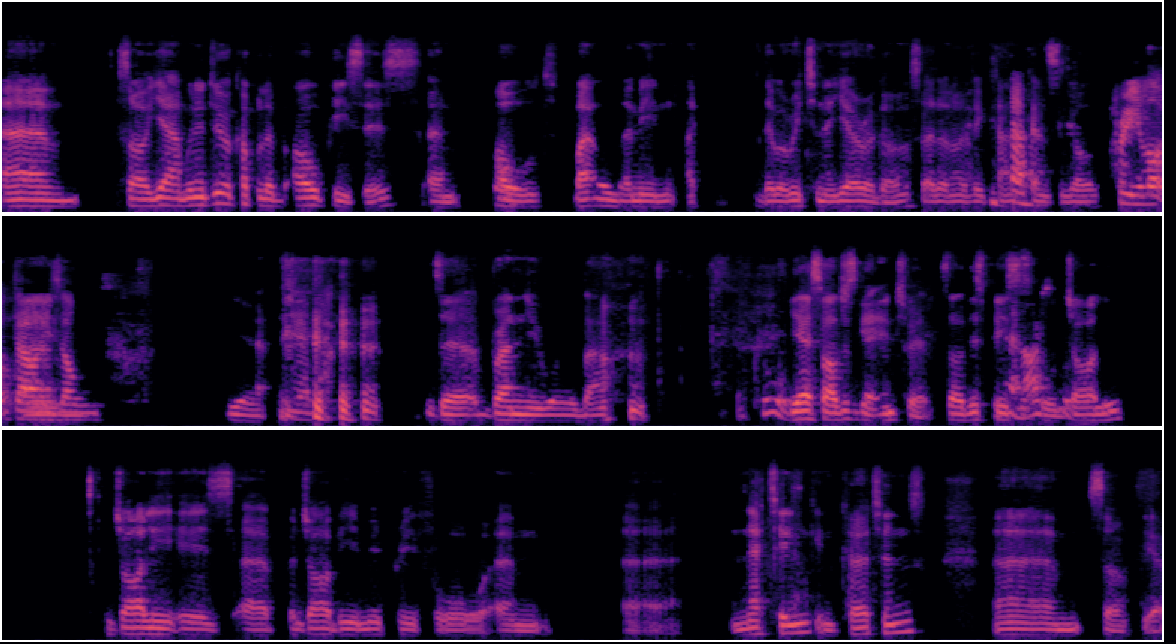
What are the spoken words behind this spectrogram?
um, so yeah, I'm going to do a couple of old pieces. Um, old, by old I mean like they were written a year ago, so I don't know if it counts as old. Pre-lockdown um, is old. Yeah, yeah. it's a brand new world now. cool. Yeah, so I'll just get into it. So this piece yeah, is called Jali. Jali is uh, Punjabi Mirpuri for um, uh, netting in curtains. Um, so, yeah.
